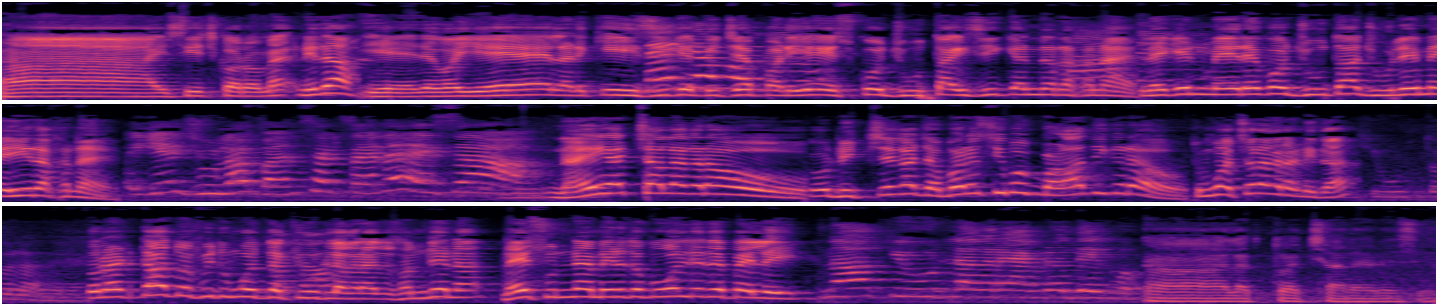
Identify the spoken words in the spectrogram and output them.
हाँ इसी करो। मैं निदा ये देखो ये लड़की इसी के पीछे पड़ी है इसको जूता इसी के अंदर रखना है। लेकिन मेरे को जूता झूले में ही रखना है। झूला बन सकता है ना ऐसा? नहीं अच्छा लग रहा हो। तो नीचे का ज़बरदस्ती बहुत बड़ा दिख रहा हो। तुमको अच्छा लग रहा नहीं था क्यूट तो लग रहा है। तो लटका तो फिर तुमको इतना क्यूट लग रहा है तो समझे ना। नहीं सुनना है मेरे तो बोल देते पहले ही। इतना क्यूट लग रहा है देखो। हाँ लग तो अच्छा रहा है वैसे।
